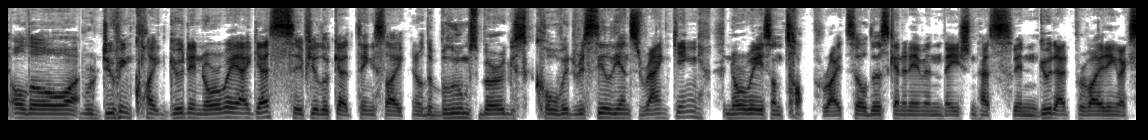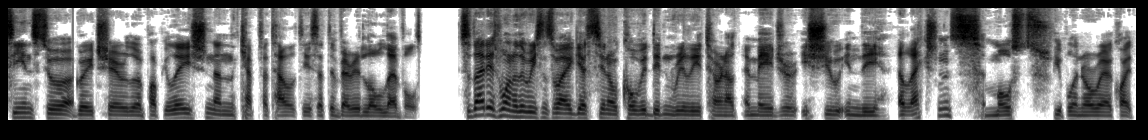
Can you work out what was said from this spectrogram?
although we're doing quite good in Norway, I guess. If you look at things like, you know, the Bloomberg's COVID resilience ranking, Norway is on top, right? So the Scandinavian nation has been good at providing vaccines to a great share of the population and kept fatalities at a very low level. So that is one of the reasons why I guess, you know, COVID didn't really turn out a major issue in the elections. Most people in Norway are quite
